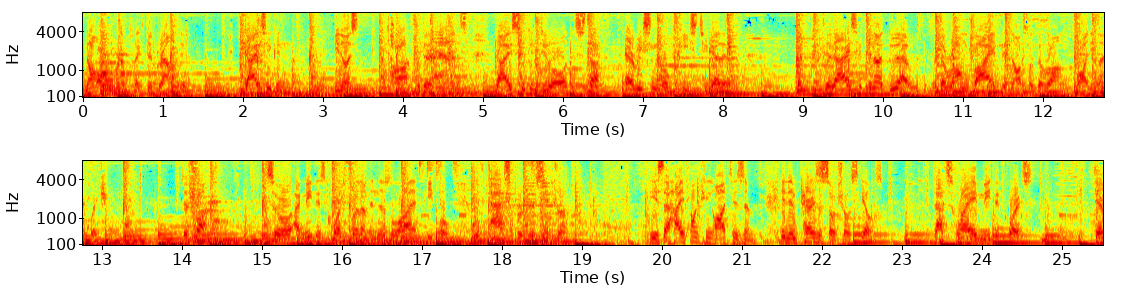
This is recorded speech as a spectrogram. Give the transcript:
not all over the place, they're grounded. Guys who can, you know, talk with their hands, guys who can do all this stuff, every single piece together. But the guys who cannot do that with, with the wrong vibe and also the wrong body language, they're fucked. So I made this course for them, and there's a lot of people with Asperger's syndrome. It's a high functioning autism. It impairs the social skills. That's why I made the course. They're,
